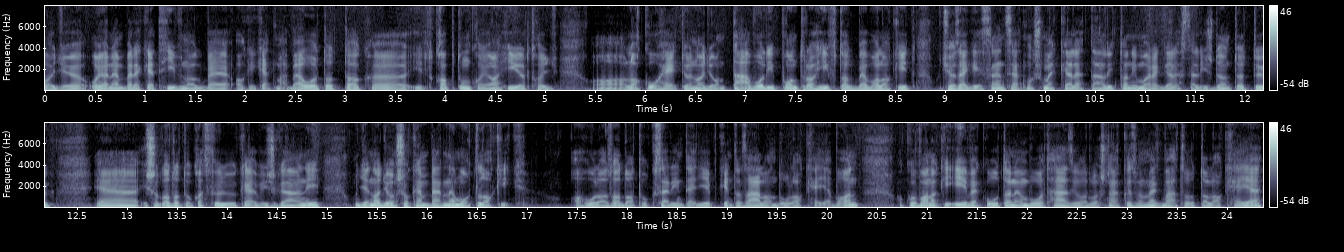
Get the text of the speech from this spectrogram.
hogy olyan embereket hívnak be, akiket már beoltottak. Itt kaptunk olyan hírt, hogy a lakóhelytől nagyon távoli pontra hívtak be valakit, úgyhogy az egész rendszert most meg kellett állítani, ma reggel ezt el is döntöttük, és az adatokat fölül kell vizsgálni. Ugye nagyon sok ember nem ott lakik, ahol az adatok szerint egyébként az állandó lakhelye van, akkor van, aki évek óta nem volt házi orvosnál, közben megváltozott a lakhelye, eh,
